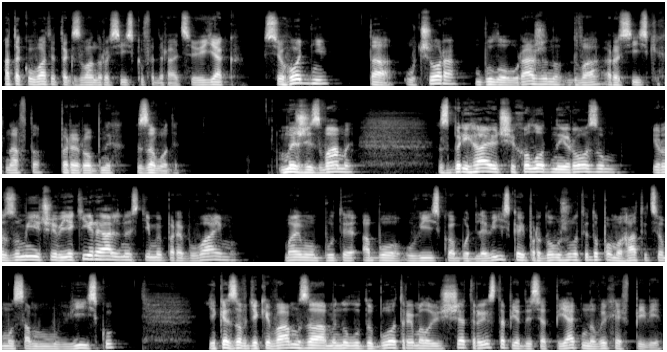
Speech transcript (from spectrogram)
атакувати так звану Російську Федерацію. Як сьогодні та учора було уражено два російських нафтопереробних заводи. Ми ж із вами, зберігаючи холодний розум і розуміючи, в якій реальності ми перебуваємо, маємо бути або у війську, або для війська і продовжувати допомагати цьому самому війську, яке завдяки вам за минулу добу отримало ще 355 нових FPV.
